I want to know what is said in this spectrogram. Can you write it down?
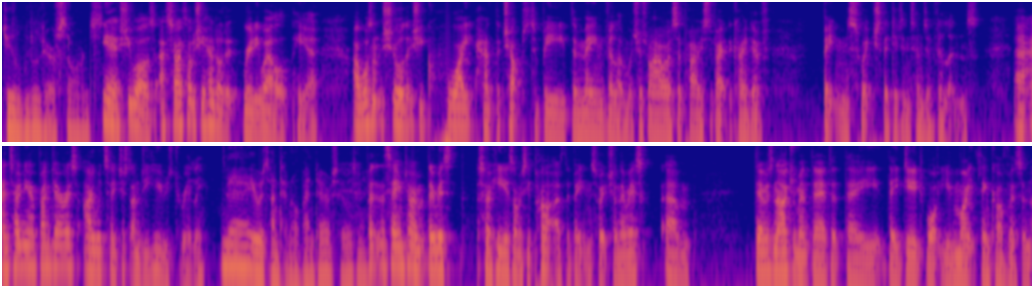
dual wielder of swords. Yeah, she was. Uh, So I thought she handled it really well here. I wasn't sure that she quite had the chops to be the main villain, which was why I was surprised about the kind of bait and switch they did in terms of villains. Uh, Antonio Banderas, I would say, just underused, really. Yeah, he was Antonio Banderas, wasn't he? But at the same time, there is so he is obviously part of the bait and switch, and there is um, there is an argument there that they they did what you might think of as an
